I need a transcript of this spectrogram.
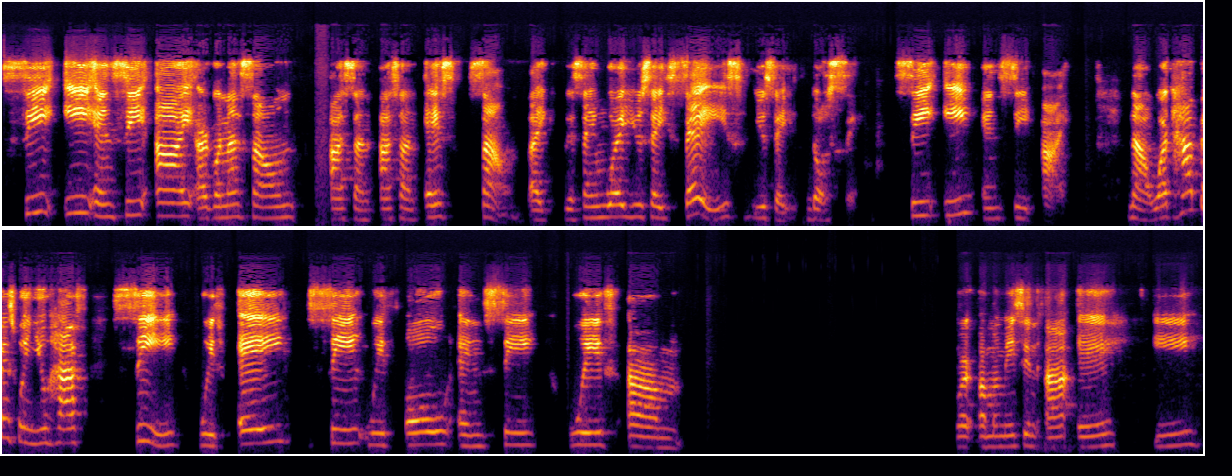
CE and CI are gonna sound as an as an S sound, like the same way you say seis, you say doce. CE and CI. Now, what happens when you have C with A, C with O, and C with um where am I missing A, A, E,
